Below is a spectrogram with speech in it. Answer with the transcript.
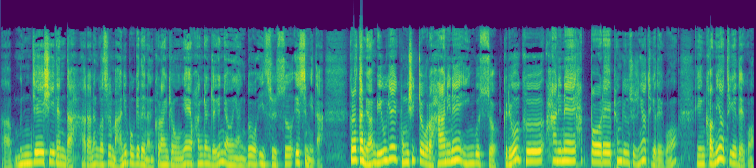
아, 문제시 된다라는 것을 많이 보게 되는 그러한 경우에 환경적인 영향도 있을 수 있습니다. 그렇다면 미국의 공식적으로 한인의 인구수 그리고 그 한인의 학벌의 평균 수준이 어떻게 되고 인컴이 어떻게 되고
